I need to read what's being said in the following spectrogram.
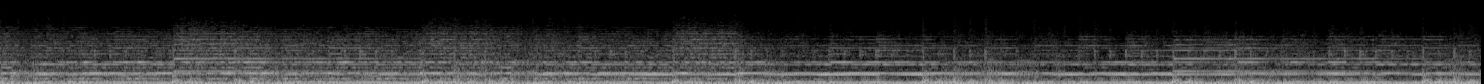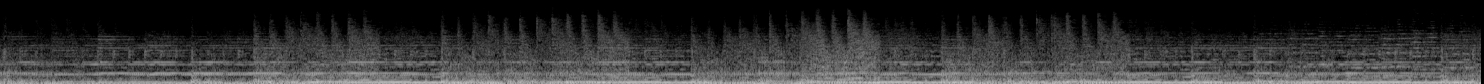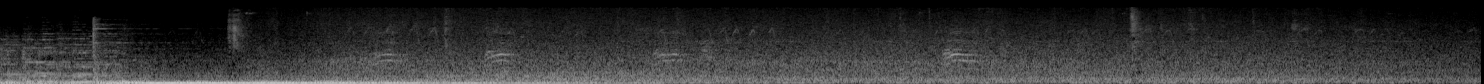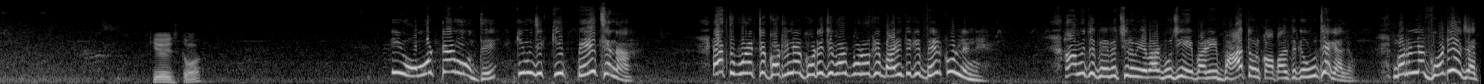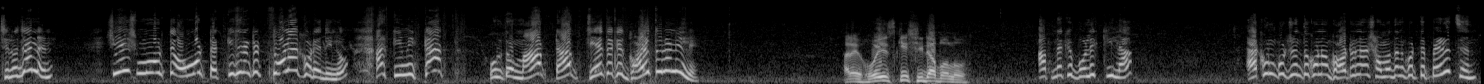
কি হয়েছে তোমার? এই ওমরটার মধ্যে কিমি যে কি পেয়েছে না? এত বড় একটা ঘটনা ঘটে যাবার পর ওকে বাড়ি থেকে বের করলেন আমি তো ভেবেছিলাম এবার বুঝি এ বাড়ির ভাত ওর কপাল থেকে উঠে গেল। ঘটনা ঘটেও যাচ্ছিল জানেন? শেষ মুহূর্তে ওমরটা কি যেন একটা টোনা করে দিল আর কিমি কাত উল্টো মাপ টাপ চেয়ে তাকে ঘরে তুলে নিলে। আরে হইস কি সিধা বলো। আপনাকে বলে কি লাভ? এখন পর্যন্ত কোনো ঘটনার সমাধান করতে পেরেছেন?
